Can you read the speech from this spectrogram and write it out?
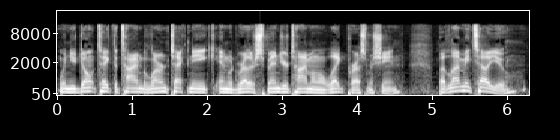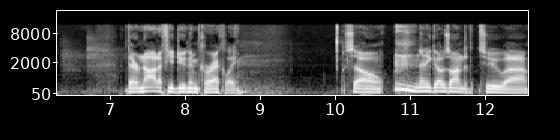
when you don't take the time to learn technique and would rather spend your time on the leg press machine. But let me tell you, they're not if you do them correctly. So then he goes on to, to uh,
